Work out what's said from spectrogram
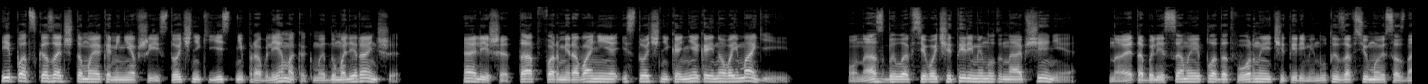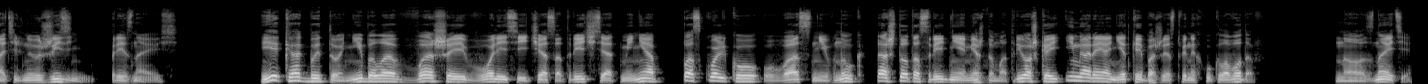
и подсказать, что мой окаменевший источник есть не проблема, как мы думали раньше, а лишь этап формирования источника некой новой магии. У нас было всего 4 минуты на общение, но это были самые плодотворные 4 минуты за всю мою сознательную жизнь, признаюсь. И как бы то ни было, в вашей воле сейчас отречься от меня поскольку у вас не внук, а что-то среднее между матрешкой и марионеткой божественных кукловодов. Но знаете,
